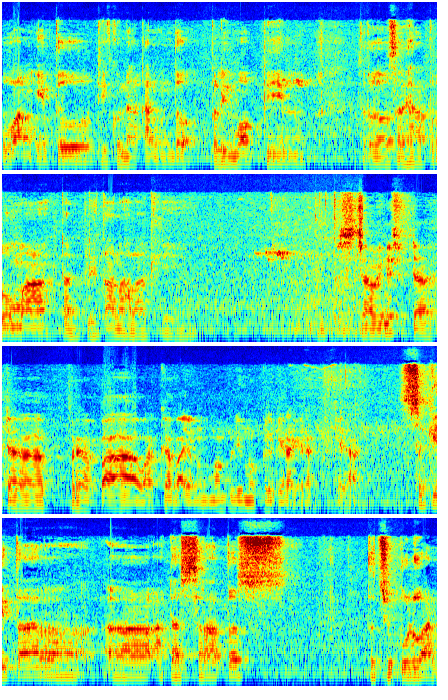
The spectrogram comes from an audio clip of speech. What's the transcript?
uang itu digunakan untuk beli mobil terus rehab rumah dan beli tanah lagi Sejauh ini sudah ada berapa warga Pak yang membeli mobil kira-kira? Kira. sekitar eh, ada 170-an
